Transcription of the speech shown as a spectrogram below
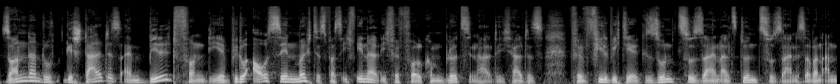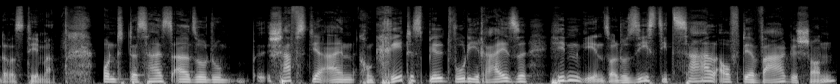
sondern du gestaltest ein Bild von dir, wie du aussehen möchtest, was ich inhaltlich für vollkommen Blödsinn halte. Ich halte es für viel wichtiger, gesund zu sein, als dünn zu sein. ist aber ein anderes Thema. Und das heißt also, du schaffst dir ein konkretes Bild, wo die Reise hingehen soll. Du siehst die Zahl auf der Waage schon.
